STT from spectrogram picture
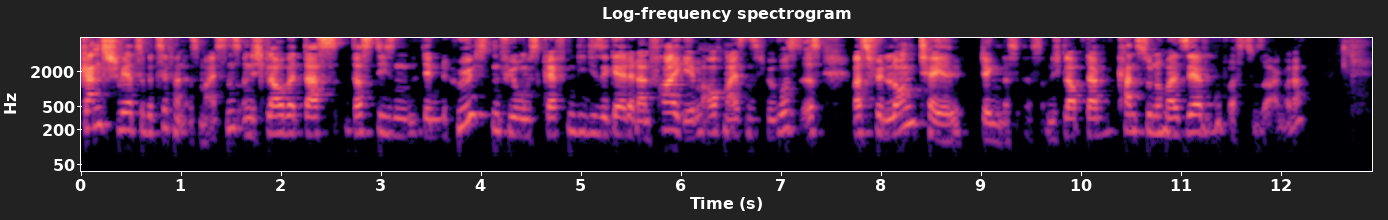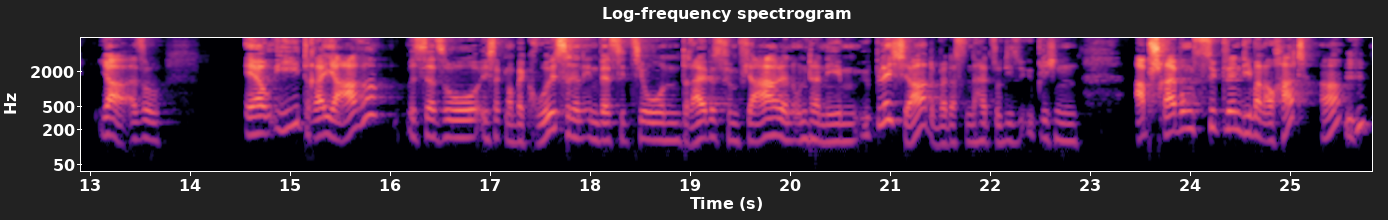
ganz schwer zu beziffern ist meistens. Und ich glaube, dass, dass diesen, den höchsten Führungskräften, die diese Gelder dann freigeben, auch meistens nicht bewusst ist, was für ein Longtail-Ding das ist. Und ich glaube, da kannst du noch mal sehr gut was zu sagen, oder? Ja, also ROI drei Jahre ist ja so, ich sag mal, bei größeren Investitionen drei bis fünf Jahre in Unternehmen üblich, ja, weil das sind halt so diese üblichen Abschreibungszyklen, die man auch hat, ja, mhm.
